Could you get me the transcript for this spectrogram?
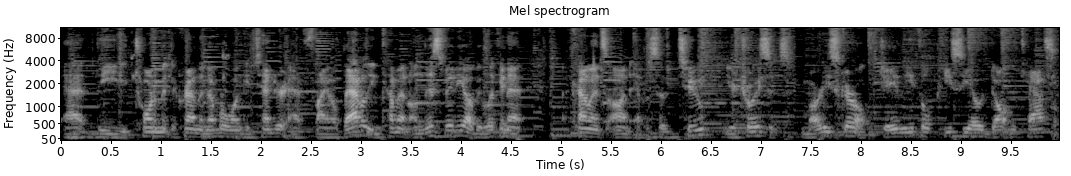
at the tournament to crown the number one contender at Final Battle. You can comment on this video. I'll be looking at comments on episode two. Your choices Marty Scurll, Jay Lethal, PCO, Dalton Castle.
